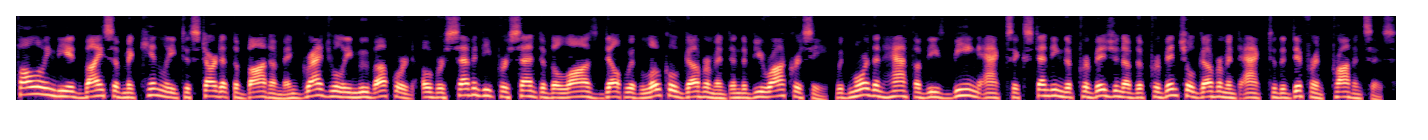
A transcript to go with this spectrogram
Following the advice of McKinley to start at the bottom and gradually move upward, over 70% of the laws dealt with local government and the bureaucracy, with more than half of these being acts extending the provision of the Provincial Government Act to the different provinces.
